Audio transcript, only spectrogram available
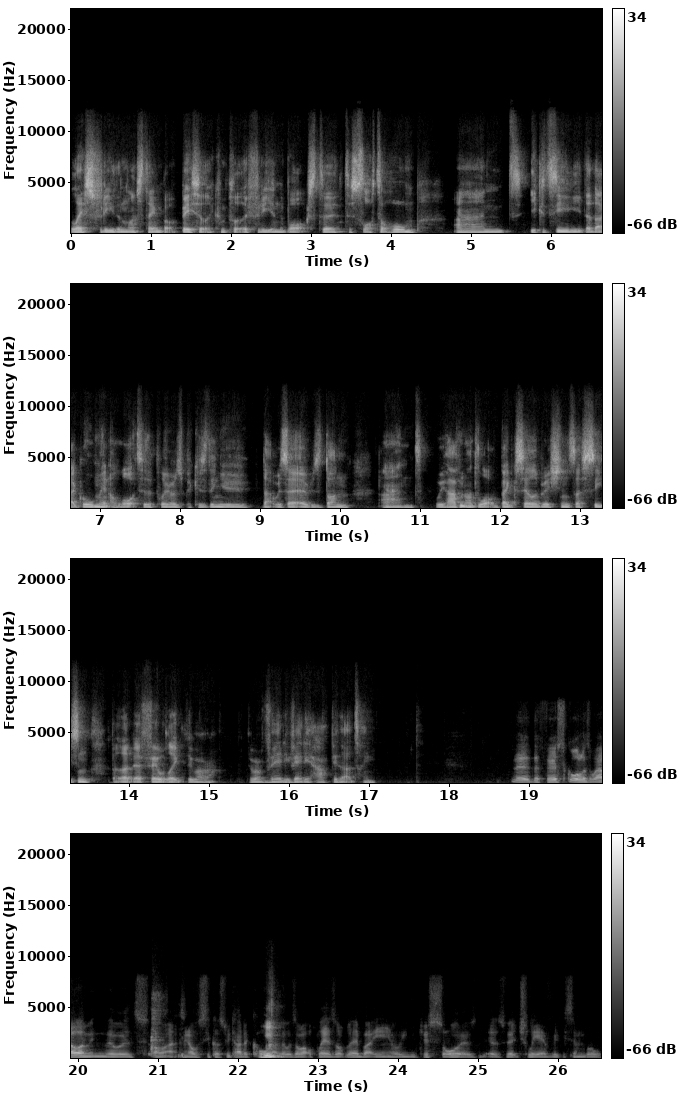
less free than last time, but basically completely free in the box to to slot it home. And you could see that that goal meant a lot to the players because they knew that was it; it was done. And we haven't had a lot of big celebrations this season, but it felt like they were they were very very happy that time. The the first goal as well. I mean, there was. Oh, I mean, obviously because we'd had a corner, mm-hmm. there was a lot of players up there, but you know, you just saw it was, it was virtually every single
